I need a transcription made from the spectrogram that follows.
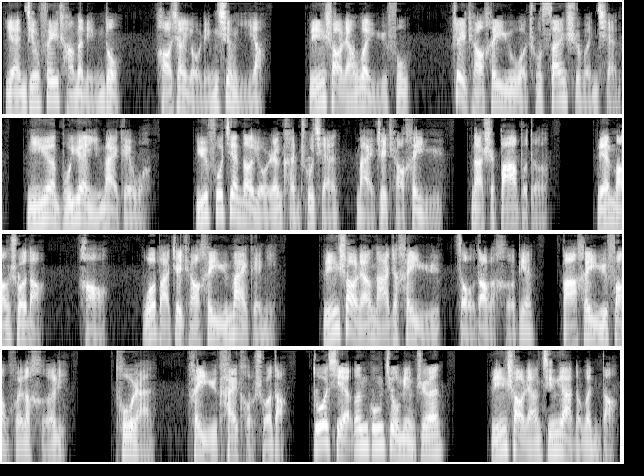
眼睛非常的灵动，好像有灵性一样。林少良问渔夫：“这条黑鱼我出三十文钱，你愿不愿意卖给我？”渔夫见到有人肯出钱买这条黑鱼，那是巴不得，连忙说道：“好，我把这条黑鱼卖给你。”林少良拿着黑鱼走到了河边，把黑鱼放回了河里。突然，黑鱼开口说道：“多谢恩公救命之恩。”林少良惊讶的问道：“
